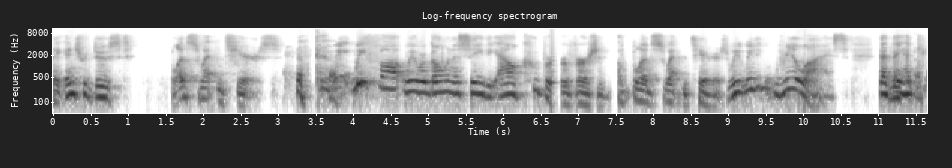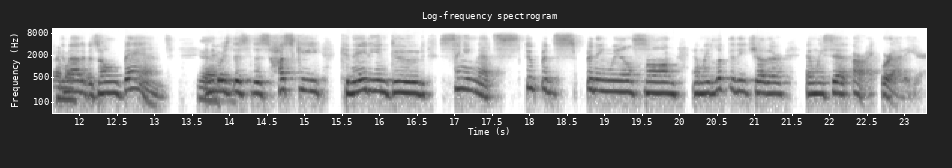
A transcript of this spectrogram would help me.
they introduced Blood, Sweat, and Tears. We, we thought we were going to see the Al Kooper version of Blood, Sweat, and Tears. We, we didn't realize that they had kicked him out of his own band. And there was this this husky Canadian dude singing that stupid spinning wheel song, and we looked at each other and we said, "All right, we're out of here."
